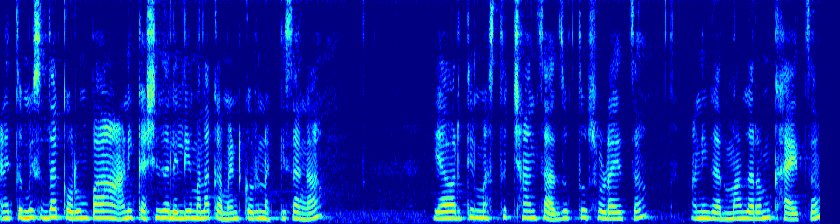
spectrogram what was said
आणि तुम्हीसुद्धा करून पहा आणि कशी झालेली मला कमेंट करून नक्की सांगा. यावरती मस्त छान साजूक तूप सोडायचं आणि गरमागरम खायचं.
